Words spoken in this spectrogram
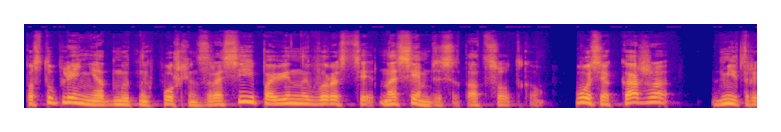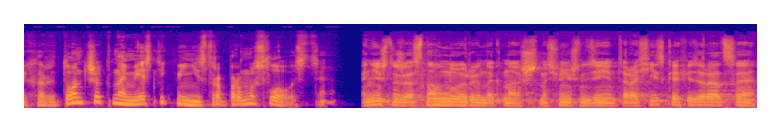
паступленні адмытных пошлін з рассіі павінны вырасці на 70соткаў. Вось як кажа Дмитрий Харитончик, наместник министра промысловости. Конечно же, основной рынок наш на сегодняшний день – это Российская Федерация.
